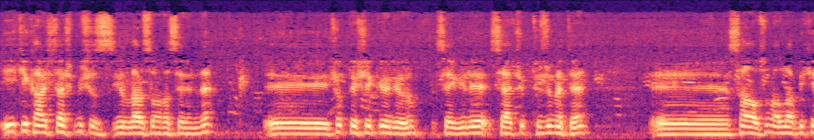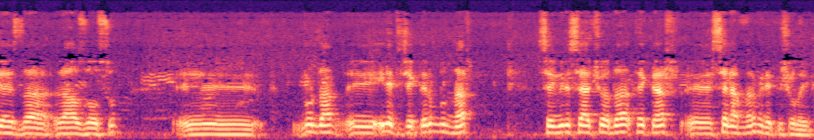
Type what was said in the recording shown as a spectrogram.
İyi ki karşılaşmışız yıllar sonra seninle. Ee, çok teşekkür ediyorum sevgili Selçuk Tüzümet'e. Ee, sağ olsun Allah bir kez daha razı olsun. Ee, buradan e, ileteceklerim bunlar. Sevgili Selçuk'a da tekrar e, selamlarımı iletmiş olayım.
